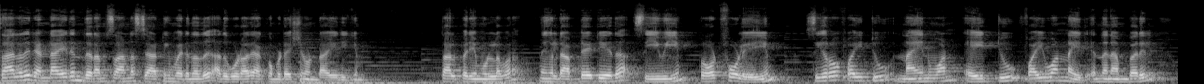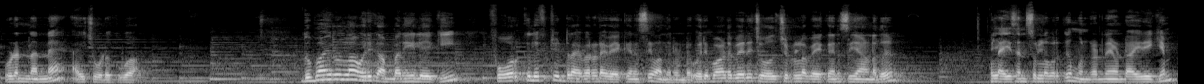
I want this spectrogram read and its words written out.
സാലറി രണ്ടായിരം ദിറംസ് ആണ് സ്റ്റാർട്ടിംഗ് വരുന്നത്. അതുകൂടാതെ അക്കോമഡേഷൻ ഉണ്ടായിരിക്കും. താല്പര്യമുള്ളവർ നിങ്ങളുടെ അപ്ഡേറ്റ് ചെയ്ത സി വിയും പോർട്ട്ഫോളിയോയും zero five two nine one eight two five one eight എന്ന നമ്പറിൽ ഉടൻ തന്നെ അയച്ചു കൊടുക്കുക. ദുബായിലുള്ള ഒരു കമ്പനിയിലേക്ക് ഫോർക്ക് ലിഫ്റ്റ് ഡ്രൈവറുടെ വേക്കൻസി വന്നിട്ടുണ്ട്. ഒരുപാട് പേര് ചോദിച്ചിട്ടുള്ള വേക്കൻസിയാണത് ലൈസൻസ് ഉള്ളവർക്ക് മുൻഗണന ഉണ്ടായിരിക്കും.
